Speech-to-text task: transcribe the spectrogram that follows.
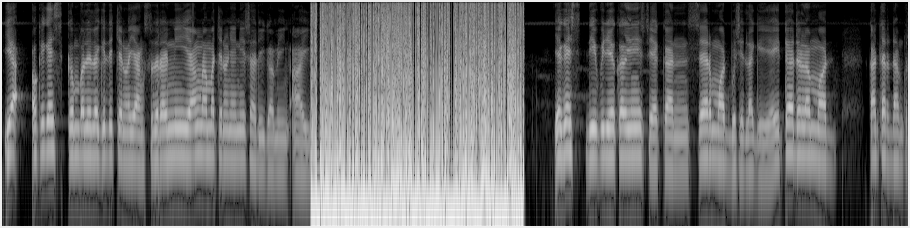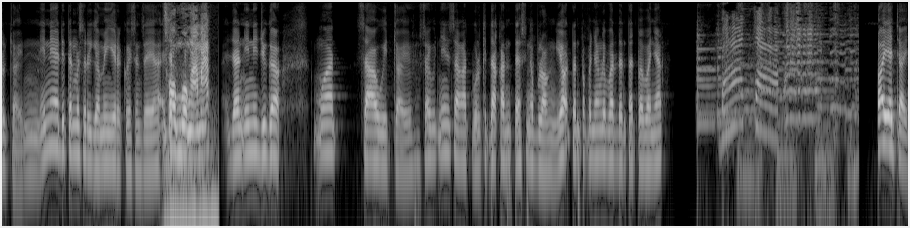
Ya, oke guys, kembali lagi di channel yang sederhana ini yang nama channelnya ini Sadi Gaming AI. Ya guys, di video kali ini saya akan share mod busit lagi yaitu adalah mod Kantor Dump Truck coy. Ini editan Mas Gaming requestan saya. Sombong amat. Dan ini juga mod sawit coy. Sawitnya ini sangat bol. Kita akan tes ngeblong. Yuk, tanpa panjang lebar dan tanpa banyak. Oh iya coy,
